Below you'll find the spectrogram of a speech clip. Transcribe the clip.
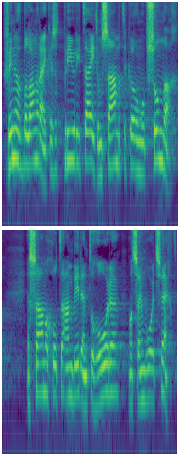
Vinden we het belangrijk? Is het prioriteit om samen te komen op zondag en samen God te aanbidden en te horen wat zijn woord zegt?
